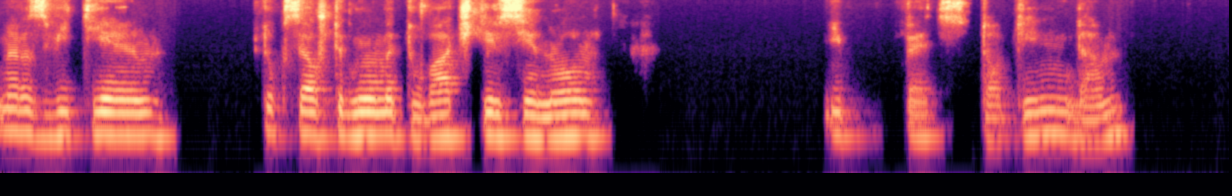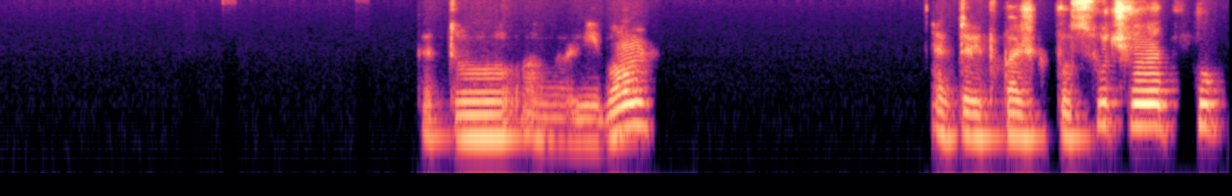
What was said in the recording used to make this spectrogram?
на развитие. Тук все още го имаме това 41 и 500, да. като а, ниво. Ето да ви покажа какво се случва. Тук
